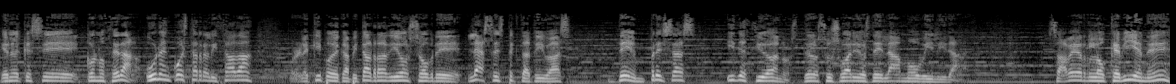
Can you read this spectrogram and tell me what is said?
en el que se conocerá una encuesta realizada por el equipo de Capital Radio sobre las expectativas de empresas y de ciudadanos, de los usuarios de la movilidad. Saber lo que viene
